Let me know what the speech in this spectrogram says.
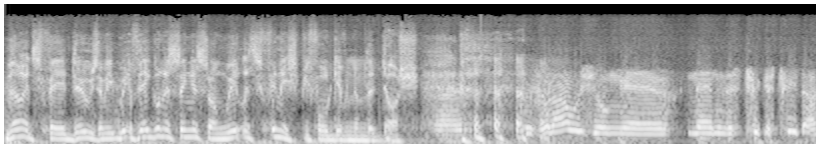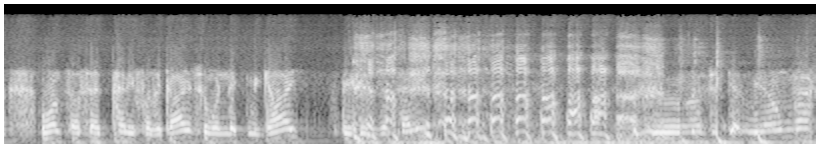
No, it's fair dues. I mean, if they're going to sing a song, wait till it's finished before giving them the dosh. because when I was young, uh, then this trick or treat, uh, once I said penny for the guy, someone nicked me guy. He gives a penny. so I'm just getting my own back.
